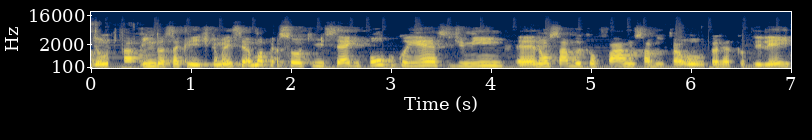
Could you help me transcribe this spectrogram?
de onde tá vindo essa crítica? Mas se é uma pessoa que me segue, pouco conhece de mim, é, não sabe do que eu faço, não sabe do tra o trajeto que eu trilhei,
